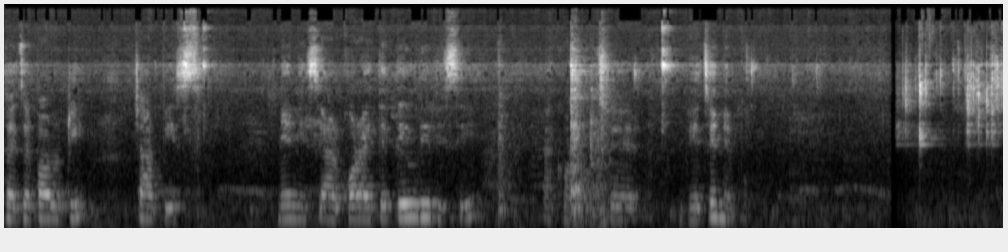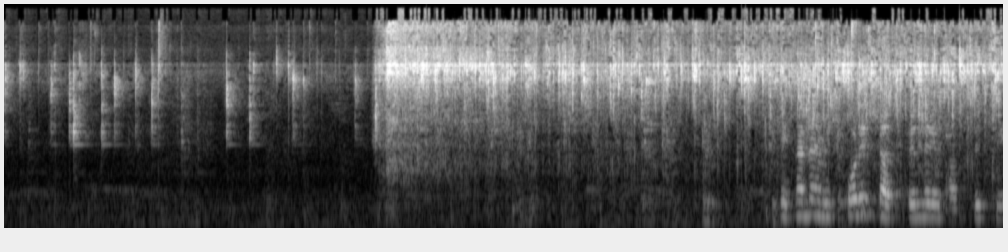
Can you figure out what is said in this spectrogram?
সাইজের পাউরুটি, চার পিস নিয়ে নিছি। আর কড়াইতে তেল দিয়ে দিছি। এখন হচ্ছে ভেজে নেব। এখানে আমি সরিষার তেলে ভাবতেছি।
